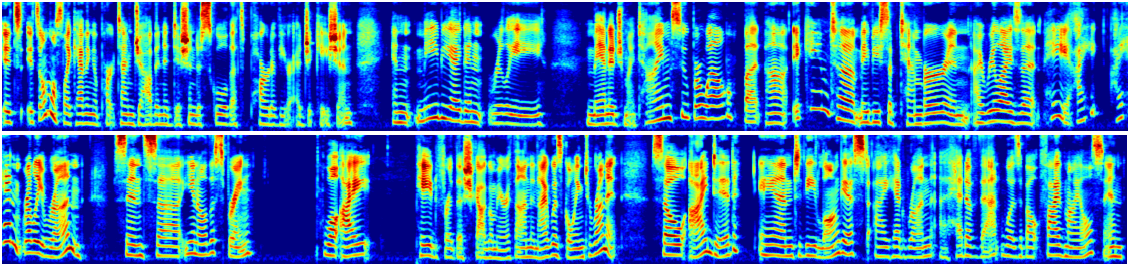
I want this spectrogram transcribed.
it's it's almost like having a part-time job in addition to school that's part of your education and maybe i didn't really manage my time super well. But uh, it came to maybe September, and I realized that hey, I I hadn't really run since uh, you know the spring. Well, I paid for the Chicago Marathon, and I was going to run it, so I did, and the longest I had run ahead of that was about five miles. And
